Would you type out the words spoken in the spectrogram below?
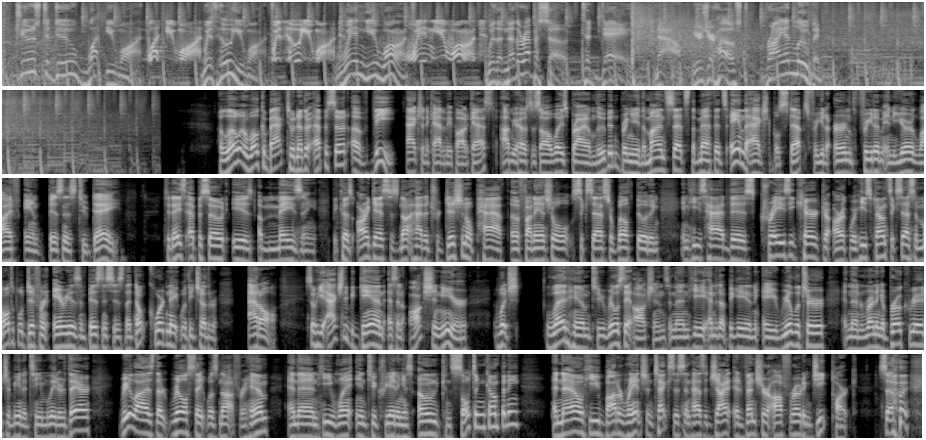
Choose to do what you want. What you want. With who you want. With who you want. When you want. When you want. With another episode today. Now, here's your host, Brian Luebben. Hello, and welcome back to another episode of the Action Academy podcast. I'm your host, as always, Brian Luebben, bringing you the mindsets, the methods, and the actionable steps for you to earn freedom in your life and business today. Today's episode is amazing because our guest has not had a traditional path of financial success or wealth building, and he's had this crazy character arc where he's found success in multiple different areas and businesses that don't coordinate with each other at all. So he actually began as an auctioneer, which led him to real estate auctions, and then he ended up being a realtor and then running a brokerage and being a team leader there. Realized that real estate was not for him and then he went into creating his own consulting company. And now he bought a ranch in Texas and has a giant adventure off roading Jeep park. So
